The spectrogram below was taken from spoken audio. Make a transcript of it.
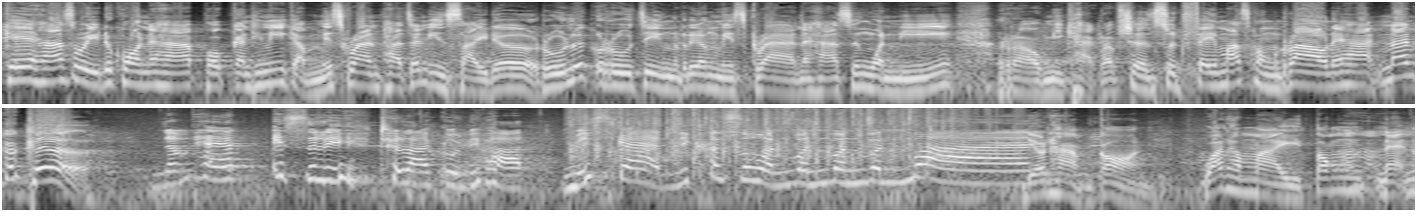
เคฮะ สวัสดีทุกคนนะฮะ พบกันที่นี่กับ Miss Grand Pageant Insider รู้ลึกรู้จริงเรื่อง Miss Grand นะฮะ ซึ่งวันนี้เรามีแขกรับเชิญสุดเฟมัสของเรานะฮะ นั่นก็คือ น้ำเพชรอิสรีธรากุลพิพัฒน์มิสแกนนิคสวนหวานหวานหวานหวานเดี๋ยวถามก่อนว่าทำไมต้องอ่าฮะแนะน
